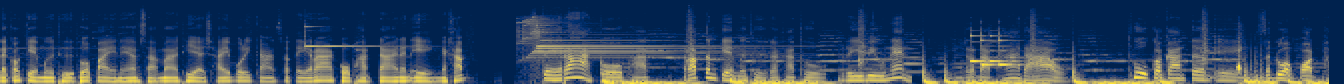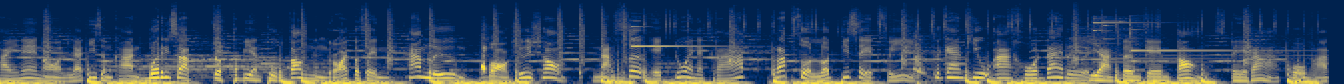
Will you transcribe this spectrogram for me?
และก็เกมมือถือทั่วไปนะครับสามารถที่จะใช้บริการสเตราโกพัดได้นั่นเองนะครับ เตราโกพัทรับเติมเกมมือถือราคาถูก รีวิวแน่น ระดับ 5 ดาว ถูกกว่าการเติมเอง สะดวกปลอดภัยแน่นอน และที่สำคัญ บริษัทจดทะเบียนถูกต้อง 100%ห้ามลืม บอกชื่อช่อง n u t s e r X ด้วยนะครับ รับส่วนลดพิเศษฟรี สแกน QR Code ได้เลย อยากเติมเกมต้อง s t e r a Go p a s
